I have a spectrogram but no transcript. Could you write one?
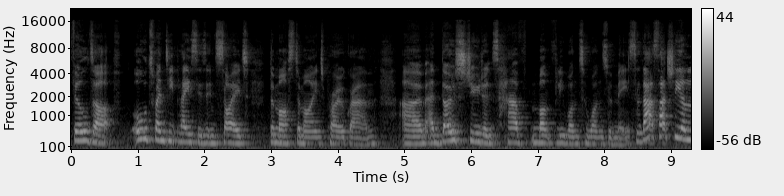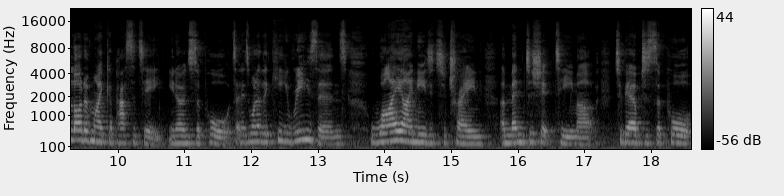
filled up all 20 places inside the mastermind program. Um, and those students have monthly one-to-ones with me so that's actually a lot of my capacity you know and support and it's one of the key reasons why i needed to train a mentorship team up to be able to support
